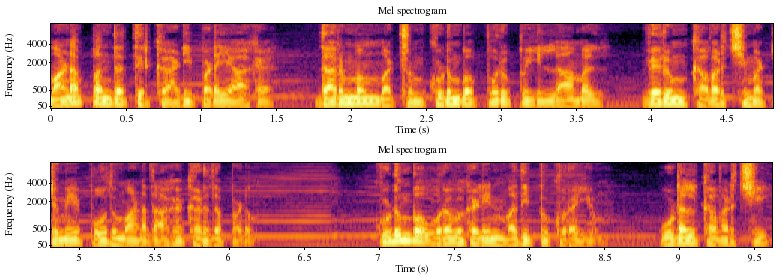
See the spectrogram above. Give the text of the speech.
மனப்பந்தத்திற்கு அடிப்படையாக தர்மம் மற்றும் குடும்ப பொறுப்பு இல்லாமல் வெறும் கவர்ச்சி மட்டுமே போதுமானதாக கருதப்படும். குடும்ப உறவுகளின் மதிப்பு குறையும். உடல் கவர்ச்சி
